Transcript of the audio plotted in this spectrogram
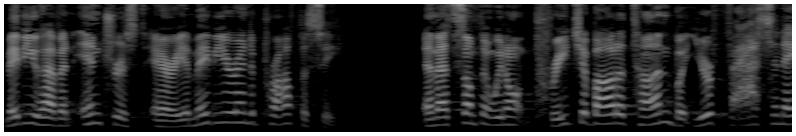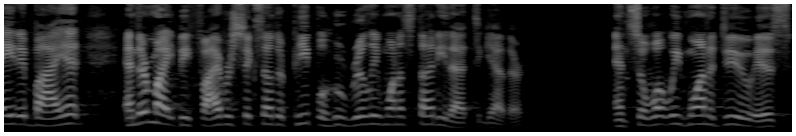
Maybe you have an interest area, maybe you're into prophecy. And that's something we don't preach about a ton, but you're fascinated by it. And there might be five or six other people who really want to study that together. And so, what we want to do is,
